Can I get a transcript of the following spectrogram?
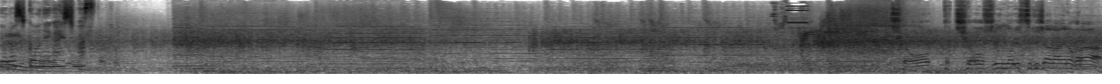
よろしくお願いしますと調子に乗りすぎじゃないのかな？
